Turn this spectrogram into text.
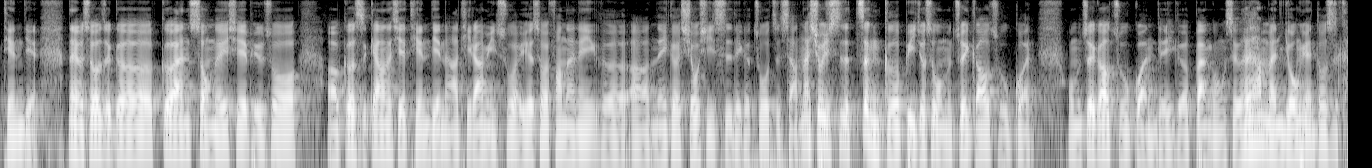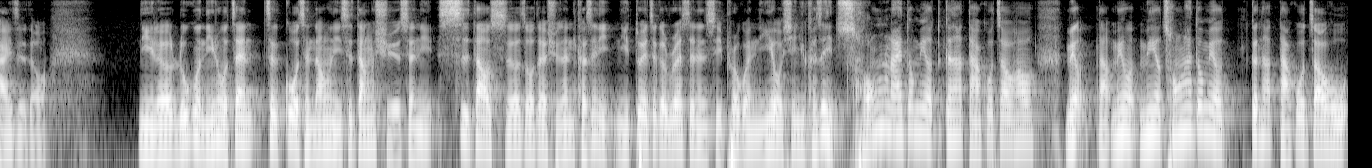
甜点，那有时候这个个案送的一些，比如说呃各式各样的。些甜点啊，提拉米苏啊，有些时候放在那个呃那个休息室的一个桌子上。那休息室的正隔壁就是我们最高主管，我们最高主管的一个办公室，而且他们永远都是开着的哦。你的，如果你如果在这个过程当中你是当学生，你四到十二周在学生，可是你你对这个 residency program 你有兴趣，可是你从来都没有跟他打过招呼，没有打没有没有从来都没有跟他打过招呼，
